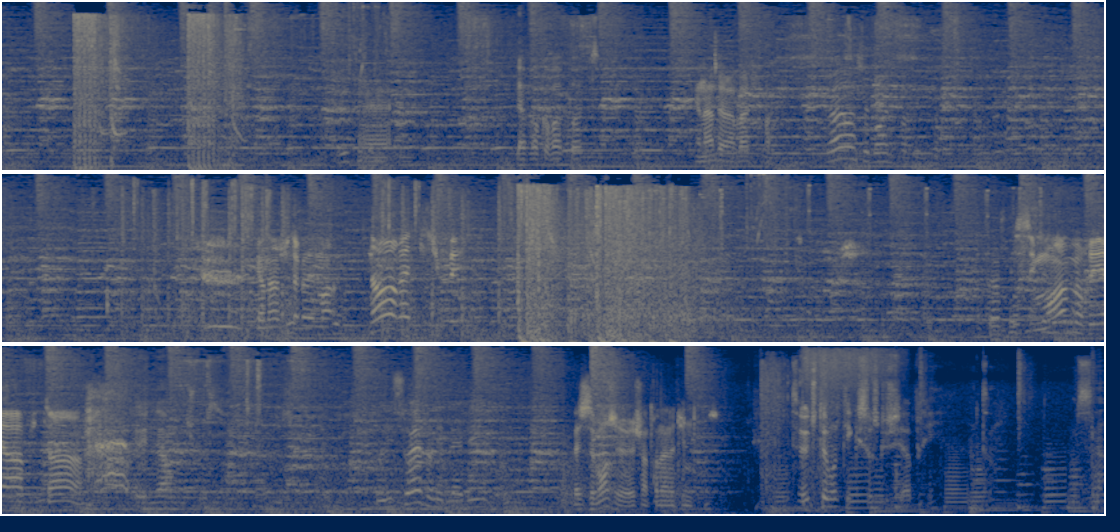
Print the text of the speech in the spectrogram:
Euh, Il avait encore un pote. il y en a un derrière là, je crois. Oh, c'est bon, il faut Il y en a un juste à côté de moi. Non, arrête, qu'est-ce que tu fais? C'est moi, Moréa, putain Il y a une arme, je pense. Oui, ouais, j'en ai blindé. Bah c'est bon, je, je suis en train d'en mettre une trousse. Tu veux que je te montre quelque chose que j'ai appris? Attends. Comme ça?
